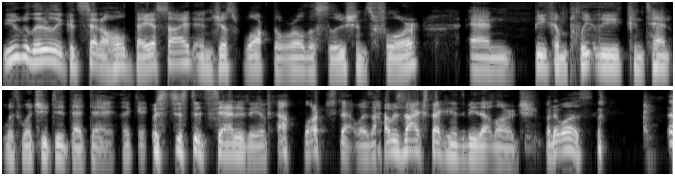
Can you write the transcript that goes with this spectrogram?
you literally could set a whole day aside and just walk the world of solutions floor and be completely content with what you did that day. Like it was just insanity of how large that was. I was not expecting it to be that large, but it was.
